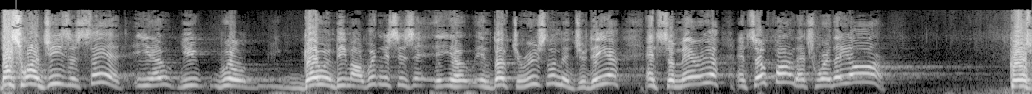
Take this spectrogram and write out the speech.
That's why Jesus said, you know, you will go and be my witnesses, you know, in both Jerusalem and Judea and Samaria, and so far that's where they are. Because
